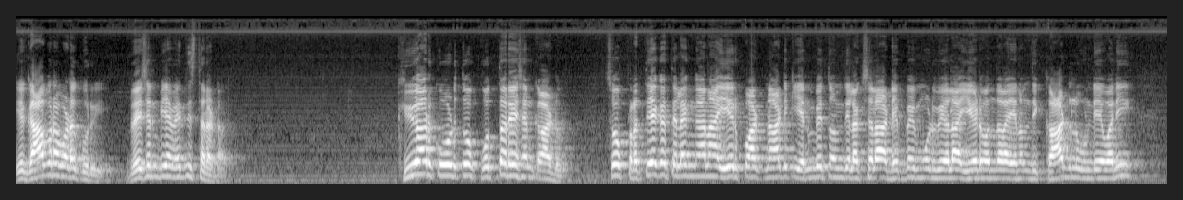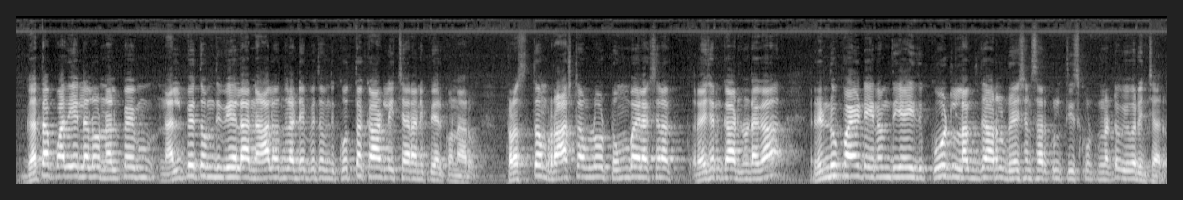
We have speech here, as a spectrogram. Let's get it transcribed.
ఇక గాబరా పడకూరి రేషన్ బియ్యం ఎంత ఇస్తారట. క్యూఆర్ కోడ్తో కొత్త రేషన్ కార్డు. సో ప్రత్యేక తెలంగాణ ఏర్పాటు నాటికి ఎనభై తొమ్మిది లక్షల డెబ్బై మూడు వేల ఏడు వందల ఎనిమిది కార్డులు ఉండేవని గత పదేళ్ళలో నలభై నలభై తొమ్మిది వేల నాలుగు వందల డెబ్బై తొమ్మిది కొత్త కార్డులు ఇచ్చారని పేర్కొన్నారు. ప్రస్తుతం రాష్ట్రంలో తొంభై లక్షల రేషన్ కార్డులు ఉండగా రెండు పాయింట్ ఎనిమిది ఐదు కోట్ల లబ్ధిదారులు రేషన్ సరుకులు తీసుకుంటున్నట్టు వివరించారు.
